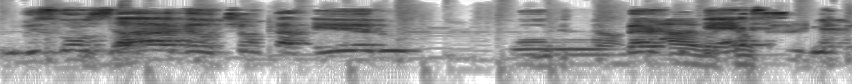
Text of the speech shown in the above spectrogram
o Luiz Gonzaga, o Tião Carreiro, o Humberto Ah, Gessinger.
